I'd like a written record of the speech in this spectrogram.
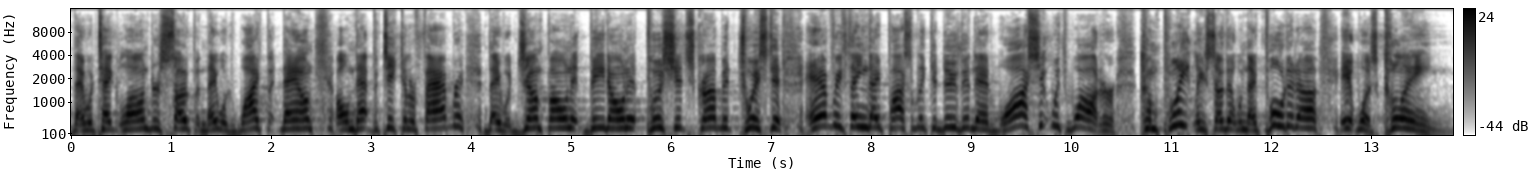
They would take launder soap and they would wipe it down on that particular fabric. They would jump on it, beat on it, push it, scrub it, twist it, everything they possibly could do. Then they'd wash it with water completely so that when they pulled it up, it was clean.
